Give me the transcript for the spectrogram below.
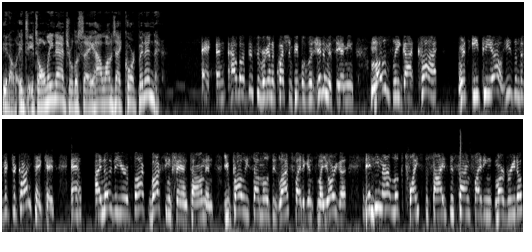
You know, it's, it's only natural to say, how long's that cork been in there? Hey, and how about this if we're going to question people's legitimacy? I mean, Mosley got caught with EPO. He's in the Victor Conte case. And I know that you're a bo boxing fan, Tom, and you probably saw Mosley's last fight against Mayorga. Did he not look twice the size this time fighting Margarito?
